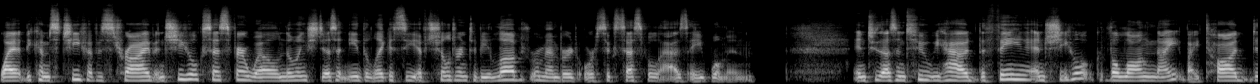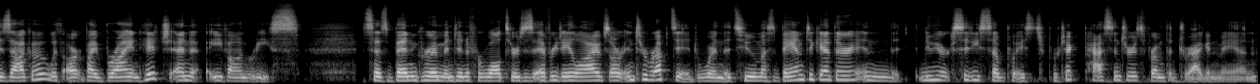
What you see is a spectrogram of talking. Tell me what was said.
Wyatt becomes chief of his tribe, and She Hulk says farewell, knowing she doesn't need the legacy of children to be loved, remembered, or successful as a woman. In 2002, we had The Thing and She Hulk, The Long Night by Todd DeZago, with art by Bryan Hitch and Ivan Reis. Says Ben Grimm and Jennifer Walters' everyday lives are interrupted when the two must band together in the New York City subways to protect passengers from the Dragon Man.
